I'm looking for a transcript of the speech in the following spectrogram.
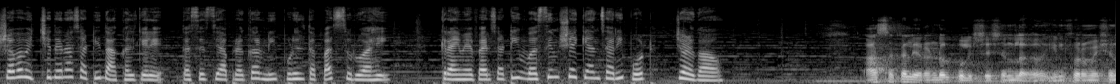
शवविच्छेदनासाठी दाखल केले. तसेच या प्रकरणी पुढील तपास सुरू आहे. क्राईम एफसाठी वसीम शेख यांचा रिपोर्ट जळगाव. आज सकाळी एरंडोल पोलीस स्टेशनला इन्फॉर्मेशन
